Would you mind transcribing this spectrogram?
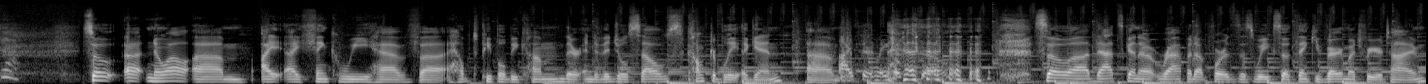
Yeah. So, uh, Noelle, um, I, I think we have uh, helped people become their individual selves comfortably again. Um, I certainly hope so. so, uh, that's going to wrap it up for us this week. So, thank you very much for your time.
